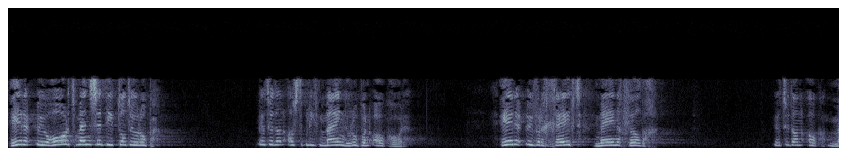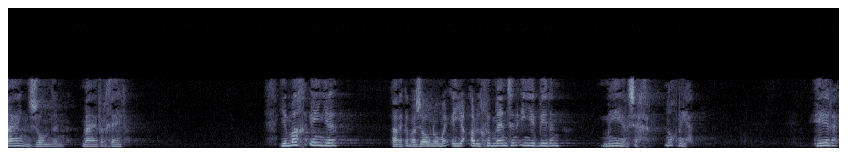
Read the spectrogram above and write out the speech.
Heere, u hoort mensen die tot u roepen. Wilt u dan alstublieft mijn roepen ook horen? Heere, u vergeeft menigvuldig. Wilt u dan ook mijn zonden mij vergeven? Je mag in je, laat ik het maar zo noemen, in je argumenten, in je bidden meer zeggen. Nog meer. Heere,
